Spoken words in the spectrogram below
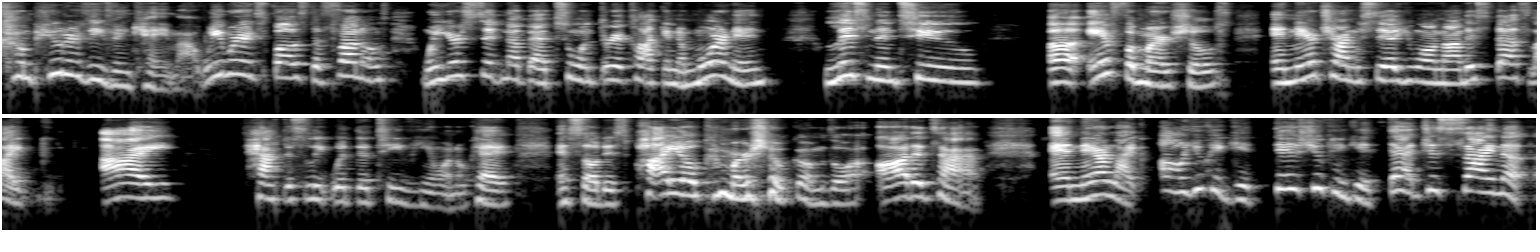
computers even came out. We were exposed to funnels when you're sitting up at two and three o'clock in the morning listening to uh infomercials and they're trying to sell you on all this stuff. Like I have to sleep with the TV on, okay? And so this Pio commercial comes on all the time and they're like, "Oh, you can get this, you can get that. Just sign up."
